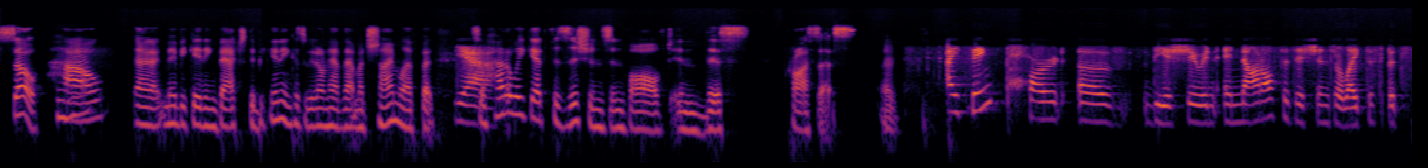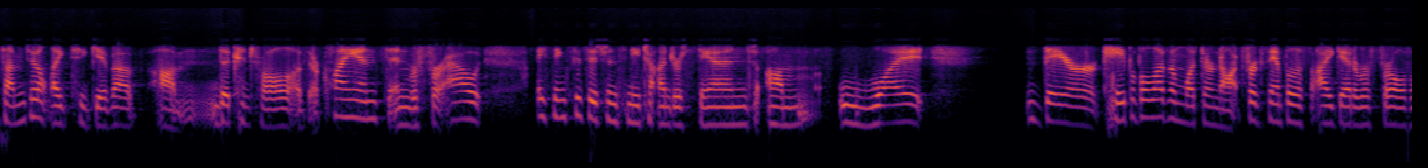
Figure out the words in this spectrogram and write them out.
So, mm-hmm. how uh, maybe getting back to the beginning because we don't have that much time left, but yeah. so how do we get physicians involved in this process? I think part of the issue, and, and, not all physicians are like this, but some don't like to give up um, the control of their clients and refer out. I think physicians need to understand um, what they're capable of and what they're not. For example, if I get a referral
